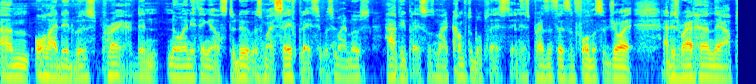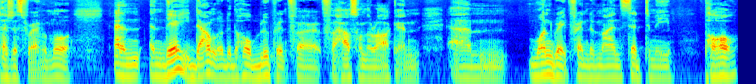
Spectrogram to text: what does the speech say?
um, all I did was pray. I didn't know anything else to do. It was my safe place. It was my most happy place. It was my comfortable place. In His presence is the fullness of joy. At His right hand there are pleasures forevermore. And and there He downloaded the whole blueprint for for House on the Rock. And um, one great friend of mine said to me, Paul,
